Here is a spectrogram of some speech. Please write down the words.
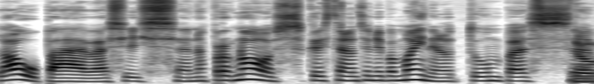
laupäeva, siis äh, noh, prognoos, Kristjan on siin juba maininud, umbes no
